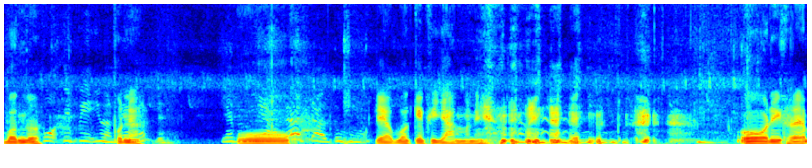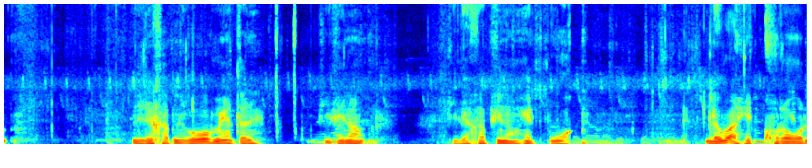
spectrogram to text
เบิ่งเด้อโปะติปีอยู่พุ่นน่ะ โอ้เจ้าตุ้งเรียกว่าเก็บพี่ยางมานี่ โอ้นี่ครับ นี่นะครับนี่โอ้แม่นตัวนี้พี่พี่น้องพี่แล้วครับ พี่น้องเห็ดปวก หรือว่าเห็ดโครน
